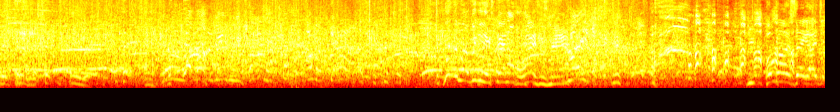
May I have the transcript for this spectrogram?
This we need to expand our horizons, man. Right. Hold on a second. I, ju-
